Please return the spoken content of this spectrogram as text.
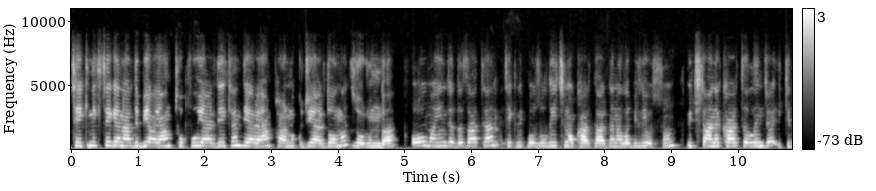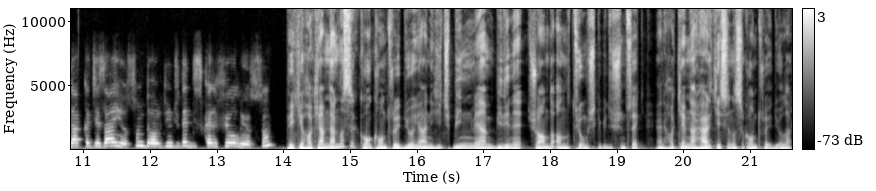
teknikte genelde bir ayağın topuğu yerdeyken diğer ayağın parmak ucu yerde olmak zorunda. Olmayınca da zaten teknik bozulduğu için o kartlardan alabiliyorsun. 3 tane kart alınca 2 dakika ceza yiyorsun. Dördüncüde diskalifiye oluyorsun. Peki hakemler nasıl kon- kontrol ediyor? Yani hiç bilmeyen birine şu anda anlatıyormuş gibi düşünsek. Yani hakemler herkesi nasıl kontrol ediyorlar?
